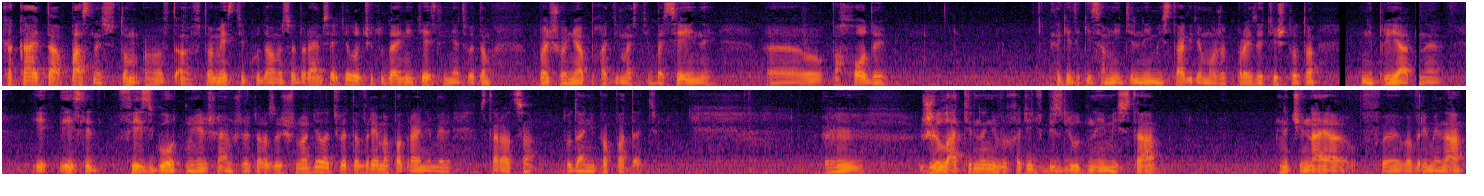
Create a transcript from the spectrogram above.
какая-то опасность в том, э, в, в том месте, куда мы собираемся идти, лучше туда не идти, если нет в этом большой необходимости. Бассейны, э, походы, какие-то такие сомнительные места, где может произойти что-то неприятное – и если весь год мы решаем, что это разрешено делать, в это время, по крайней мере, стараться туда не попадать. Э, желательно не выходить в безлюдные места, начиная в, во времена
